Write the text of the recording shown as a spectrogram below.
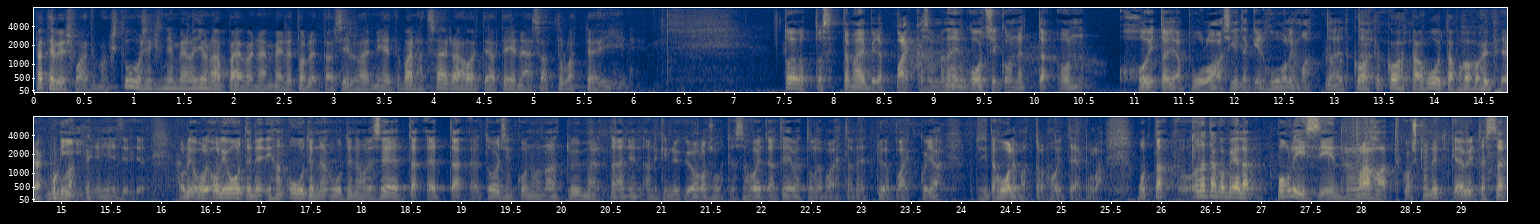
pätevyysvaatimukset uusiksi, niin meillä jonain päivänä meille todetaan sillä niin, että vanhat sairaanhoitajat ei enää saa tulla töihin. Toivottavasti tämä ei pidä paikkansa. Mä näin otsikon, että on hoitajapulaa siitäkin huolimatta. No, että, kohta, kohta on huutava hoitajapula. Niin, oli, oli, oli, uutinen, ihan uutinen uutinen oli se, että, että toisin kuin on annettu ymmärtää, niin ainakin nykyolosuhteissa hoitajat eivät ole vaihtaneet työpaikkoja, mutta siitä huolimatta on hoitajapula. Mutta otetaanko vielä poliisiin rahat, koska nyt kävi tässä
